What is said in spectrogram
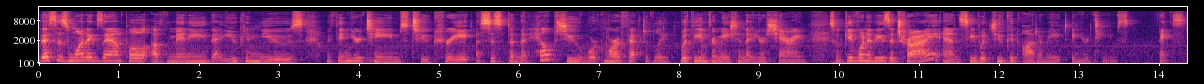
this is one example of many that you can use within your teams to create a system that helps you work more effectively with the information that you're sharing. So give one of these a try and see what you can automate in your teams. Thanks.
